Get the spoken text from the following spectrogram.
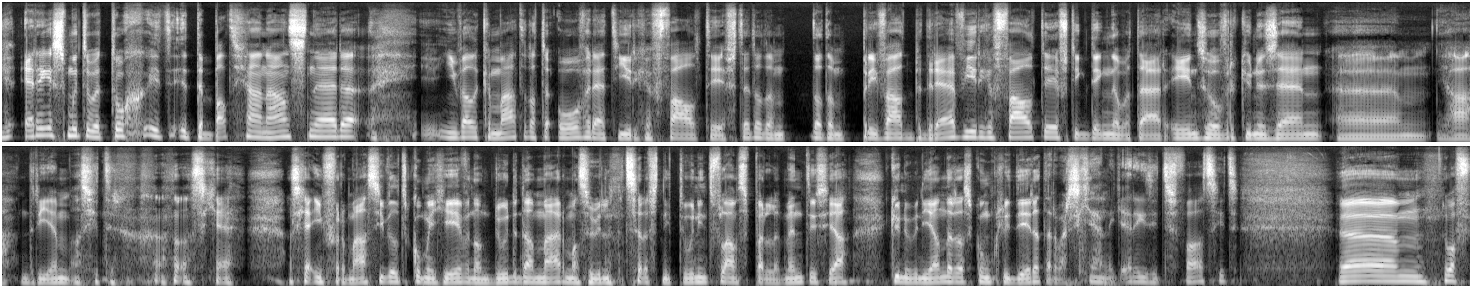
Ergens moeten we toch het, het debat gaan aansnijden in welke mate dat de overheid hier gefaald heeft. Hè. Dat, een, dat een privaat bedrijf hier gefaald heeft. Ik denk dat we het daar eens over kunnen zijn. Ehm, ja, 3M, als je, als, jij, als jij informatie wilt komen geven, dan doe je dat maar. Maar ze willen het zelfs niet doen in het Vlaams parlement. Dus ja, kunnen we niet anders concluderen dat er waarschijnlijk ergens iets fout zit. Ehm, wat,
